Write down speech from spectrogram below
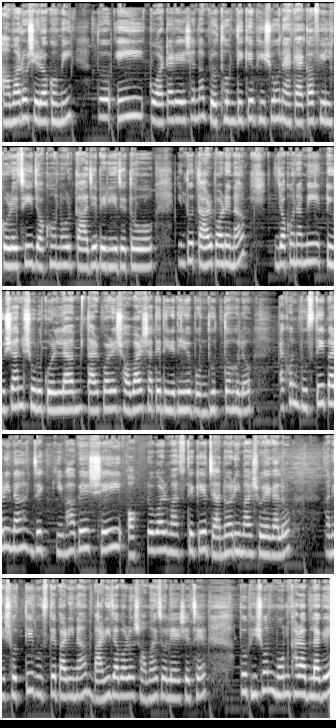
আমারও সেরকমই। তো এই কোয়ার্টারে এসে না প্রথম দিকে ভীষণ একা একা ফিল করেছি যখন ওর কাজে বেরিয়ে যেত কিন্তু তারপরে না যখন আমি টিউশন শুরু করলাম, তারপরে সবার সাথে ধীরে ধীরে বন্ধুত্ব হলো। এখন বুঝতেই পারি না যে কীভাবে সেই অক্টোবর মাস থেকে জানুয়ারি মাস হয়ে গেল। মানে সত্যিই বুঝতে পারি না, বাড়ি যাবারও সময় চলে এসেছে। তো ভীষণ মন খারাপ লাগে।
